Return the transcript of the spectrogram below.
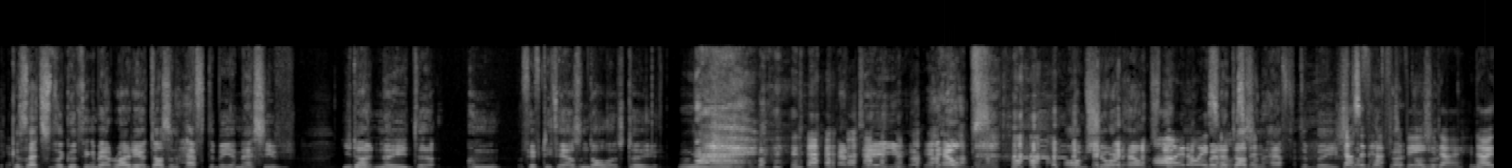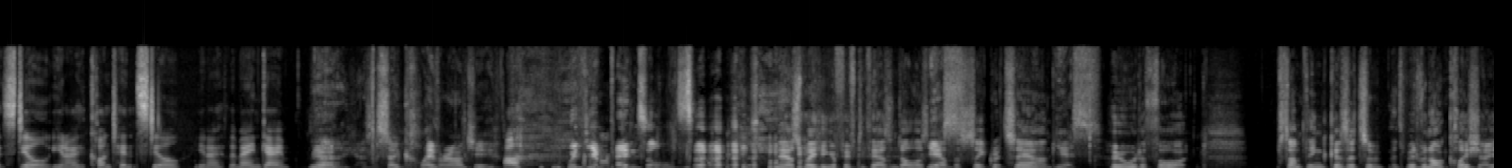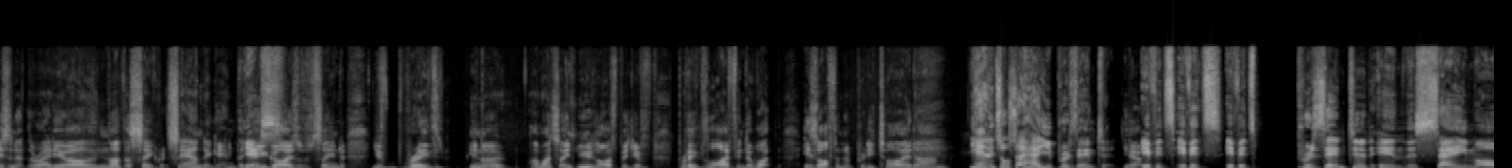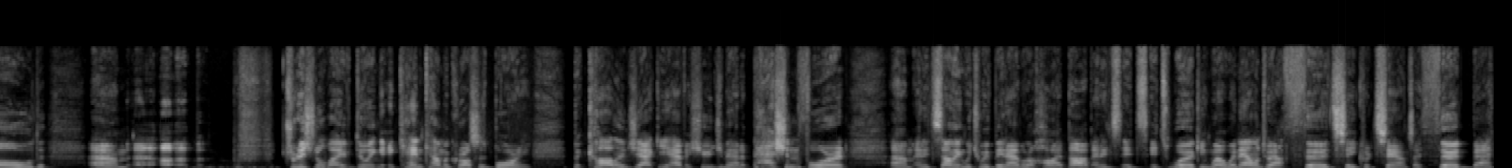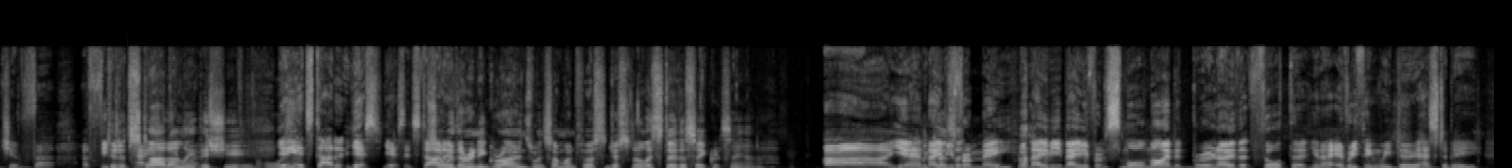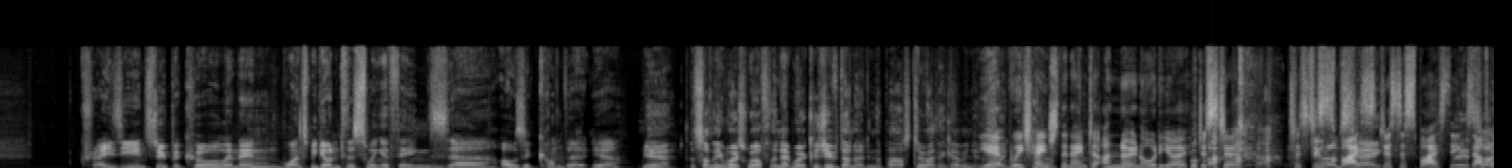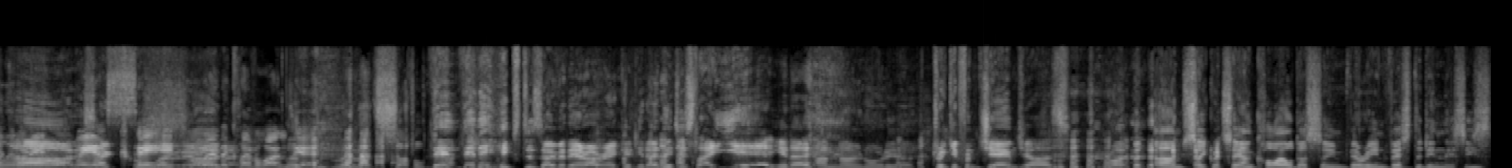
Because that's the good thing about radio. It doesn't have to be a massive. You don't need the um fifty thousand dollars, do you? No, How dare you? It helps. Oh, I'm sure it helps. Oh, but, it always but helps, it doesn't but have to be. it doesn't stuff have like to that, be. does it? No, no, it's still you know content still you know the main game. Yeah. Oh, you guys are so clever, aren't you? Oh. With your pencils. Now, speaking of fifty thousand dollars, Yes. now the secret sound. yes. Who would have thought something? Because it's a it's a bit of an old cliche, isn't it? The radio, oh, not the secret sound again. But Yes. you guys have seemed you've breathed. You know, I won't say new life, but you've breathed life into what is often a pretty tired um, Yeah, and it's also how you present it. Yeah. If it's if it's if it's presented in the same old um, uh, uh, traditional way of doing it, it can come across as boring. But Kyle and Jackie have a huge amount of passion for it, um, and it's something which we've been able to hype up, and it's it's it's working well. We're now onto our third secret sound, so third batch of uh, of 50 Did it start only this year? Or Yeah, yeah, it started. Yes, yes, it started. So were there any groans when someone first suggested, oh, let's do the secret sound? Ah, yeah, maybe it- from me, maybe maybe from small-minded Bruno that thought that you know everything we do has to be crazy and super cool, and then once we got into the swing of things, uh, I was a convert. Yeah, Yeah, that's something that works well for the network because you've done it in the past too, I think, haven't you? Yeah, we changed sound. the name to Unknown Audio just to just to spice just to spice things They're up so a little clever. bit. Oh, we they're so cool see, over there, we're the clever ones. That, yeah. that, that subtle they're they're the hipsters over there, I reckon. You know, they're just like yeah, you know, unknown audio, drinking from jam jars. right? But um, secret sound, Kyle does seem very invested in this. He's,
